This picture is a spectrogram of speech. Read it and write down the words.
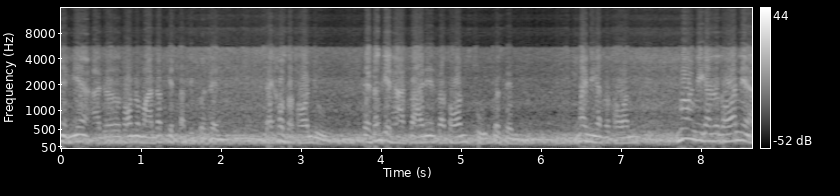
อย่างเงี้ยอาจจะสะท้อนประมาณสักเจ็ดแปดสิบเปอร์เซ็นต์แต่เขาสะท้อนอยู่ แต่สังเกตหาดทรายเนี่ยสะท้อนศูนย์เปอร์เซ็นต์ไม่มีการสะท้อนเมื่อไม่มีการสะท้อนเนี่ย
